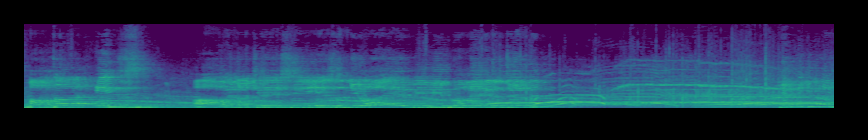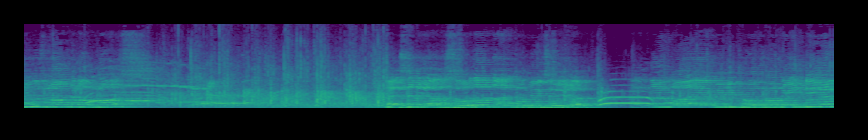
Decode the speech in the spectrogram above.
Mamtha is our winner today. She is the new IFBB Pro, ladies and gentlemen. Can we give a huge round of applause? ऐसे नहीं आप जोरदार Australia, new IFBB pro from India.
